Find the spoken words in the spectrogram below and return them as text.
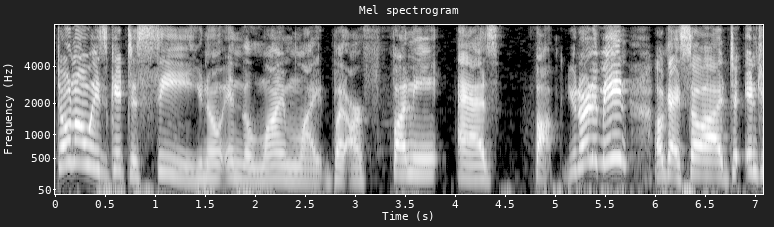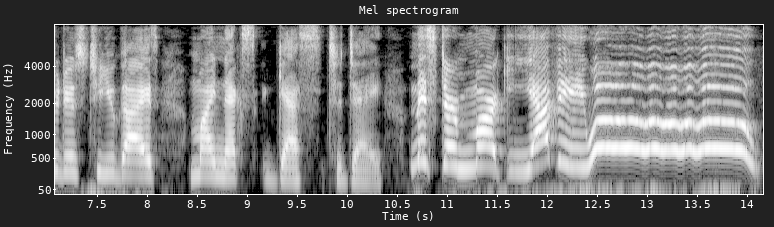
don't always get to see, you know, in the limelight, but are funny as fuck. You know what I mean? Okay, so uh, to introduce to you guys my next guest today, Mr. Marc Yaffee. Woo! woo, woo, woo, woo.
